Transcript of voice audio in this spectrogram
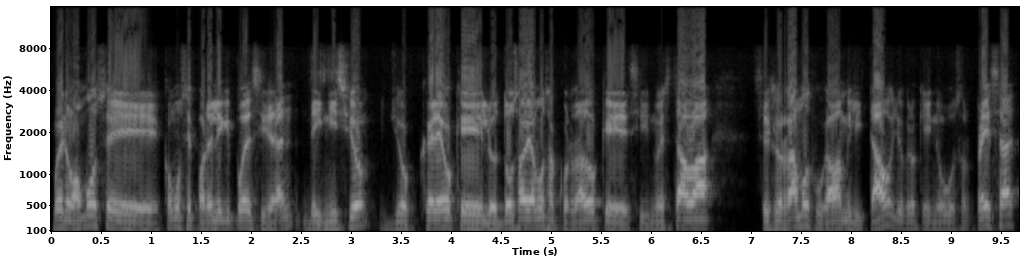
Bueno, vamos, eh, ¿cómo se paró el equipo de Zidane de inicio? Yo creo que los dos habíamos acordado que si no estaba Sergio Ramos, jugaba Militao, yo creo que ahí no hubo sorpresa.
